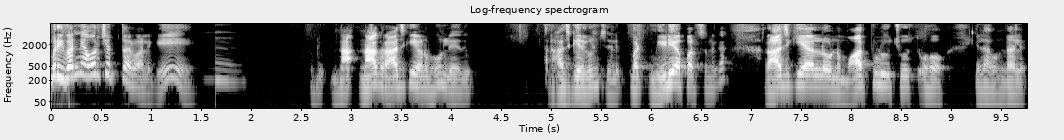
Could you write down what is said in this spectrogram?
మరి ఇవన్నీ ఎవరు చెప్తారు వాళ్ళకి? నా నాకు రాజకీయ అనుభవం లేదు. రాజకీయాల గురించి తెలియదు బట్ మీడియా పర్సన్గా రాజకీయాల్లో ఉన్న మార్పులు చూస్తూ ఓహో ఇలా ఉండాలి.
